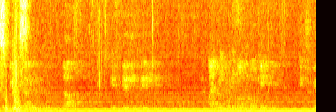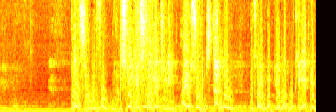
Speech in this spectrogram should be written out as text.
So please, it's not my fault. Yeah. It's not his fault actually. I saw him standing before him, but you're not looking at him.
